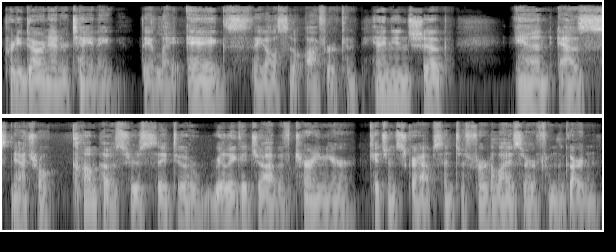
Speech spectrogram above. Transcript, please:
pretty darn entertaining. They lay eggs. They also offer companionship. And as natural composters, they do a really good job of turning your kitchen scraps into fertilizer from the garden.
